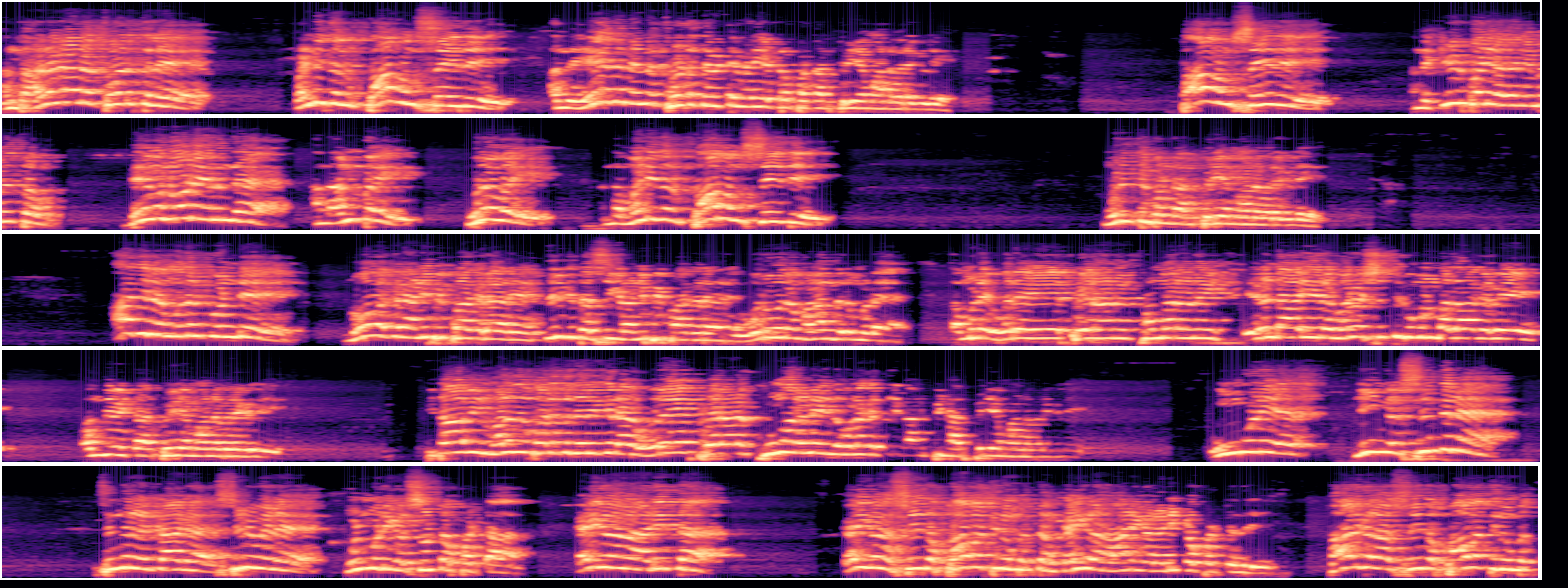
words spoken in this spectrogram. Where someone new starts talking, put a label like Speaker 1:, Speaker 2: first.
Speaker 1: அந்த அழகான தோட்டத்துல மனிதன் பாவம் செய்து அந்த ஏதன் என்ற தோட்டத்தை விட்டு வெளியேற்றப்பட்டான் பிரியமானவர்களே? பாவம் செய்து அந்த கீழ்ப்படியாத நிமித்தம் தேவனோடு இருந்த அந்த அன்பை உறவை அந்த மனிதன் பாவம் செய்து முறித்து கொண்டான் பிரியமானவர்களே. ஆதில முதற்கொண்டு நோவர்கள் அனுப்பி பார்க்கிறாரு தீர்க்க தரிசிகள் அனுப்பி பார்க்கிறாரு ஒருவரை மனம் திரும்பல. தம்முடைய ஒரே பேரான குமரனை இரண்டாயிரம் வருஷத்துக்கு முன்பதாகவே வந்துவிட்டார் பிரியமானவர்களே. பிதாவின் வலது பரத்தில் இருக்கிற ஒரே பேரான குமாரனை இந்த உலகத்திற்கு அனுப்பினார் பிரியமானவர்களே. உங்களுடைய நீங்கள் சிந்தின சிந்தனைக்காக சிறுவையில முன்முடிகள் சூட்டப்பட்டார். கைகளால் அடித்த கைகளால் செய்த பாவத்தின் நிமித்தம் கைகளால் ஆணைகள் அடிக்கப்பட்டது. கால்களால் செய்த பாவத்தின் நிமித்தம்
